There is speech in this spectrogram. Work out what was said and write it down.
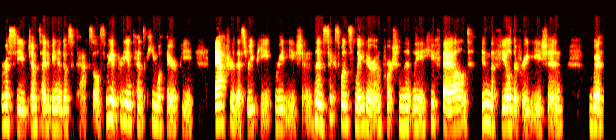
received gemcitabine and docetaxel. So we had pretty intense chemotherapy after this repeat radiation. And then six months later, unfortunately, he failed in the field of radiation with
